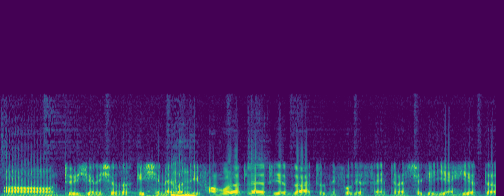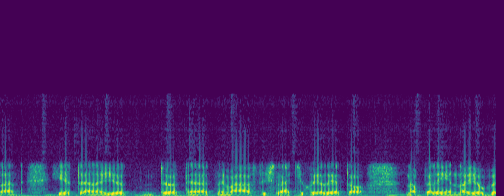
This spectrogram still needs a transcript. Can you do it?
a tőzsén is ez a kicsi negatív uh-huh. hangulat. Lehet, hogy ez változni fog, ez szerintem ez csak egy ilyen hirtelen, hirtelen történet. Mi már azt is látjuk, hogy azért a nap elején nagyobb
